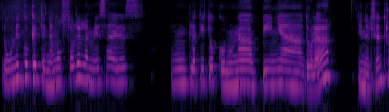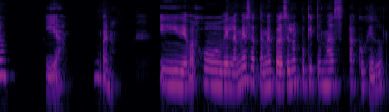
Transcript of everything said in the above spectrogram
Lo único que tenemos sobre la mesa es un platito con una piña dorada en el centro y ya. Bueno, y debajo de la mesa también para hacerlo un poquito más acogedor.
